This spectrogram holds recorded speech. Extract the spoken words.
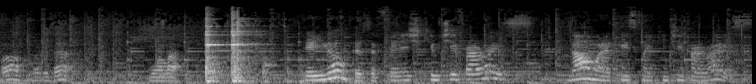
Wow, look at that. Voila. There you go. There's a finished kimchi fried rice. Now I'm gonna taste my kimchi fried rice.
